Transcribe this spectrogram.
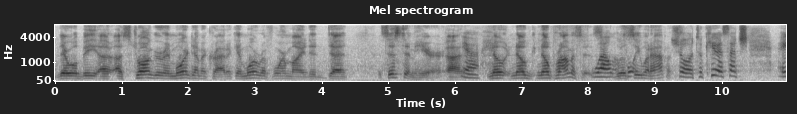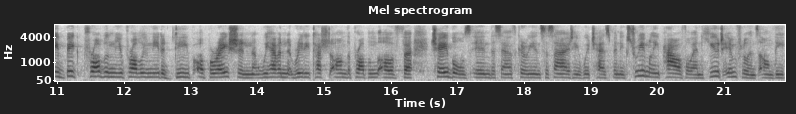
there will be a, a, stronger and more democratic and more reform-minded uh, system here. Uh, yeah. No, no, no promises. Well, we'll see what happens. Sure. To cure such a big problem, you probably need a deep operation. We haven't really touched on the problem of uh, chaebols in the South Korean society, which has been extremely powerful and huge influence on the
